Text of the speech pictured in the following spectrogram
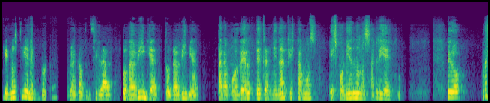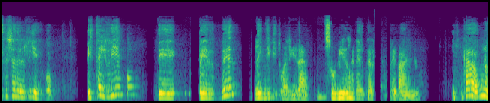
que no tienen la capacidad todavía, todavía para poder determinar que estamos exponiéndonos al riesgo. Pero más allá del riesgo, está el riesgo de perder la individualidad sumidos en el rebaño. Y cada uno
